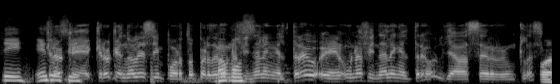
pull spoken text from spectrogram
Sí, eso creo sí. Que, creo que no les importó perder una final en el trébol, eh, una final en el trébol, ya va a ser un clásico.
